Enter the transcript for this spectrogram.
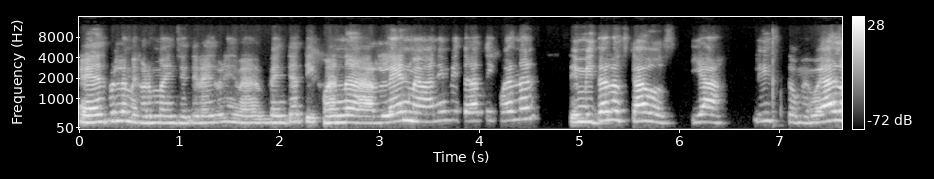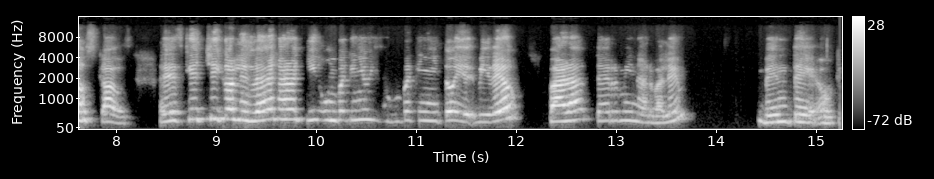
Es por la mejor mindset. Gracias por Vente a Tijuana. Arlen, ¿me van a invitar a Tijuana? Te invito a Los Cabos. Ya, listo, me voy a Los Cabos. Es que chicos, les voy a dejar aquí un, pequeño, un pequeñito video para terminar, ¿vale? Vente, ok,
